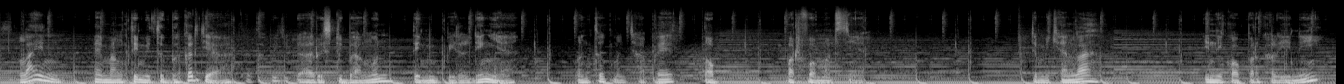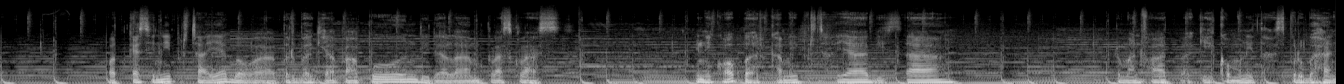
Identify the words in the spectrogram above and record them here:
selain memang tim itu bekerja, tetapi juga harus dibangun tim buildingnya untuk mencapai top performance-nya. Demikianlah ini koper kali ini. Podcast ini percaya bahwa berbagi apa pun di dalam kelas-kelas ini koper kami percaya bisa bermanfaat bagi komunitas perubahan.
